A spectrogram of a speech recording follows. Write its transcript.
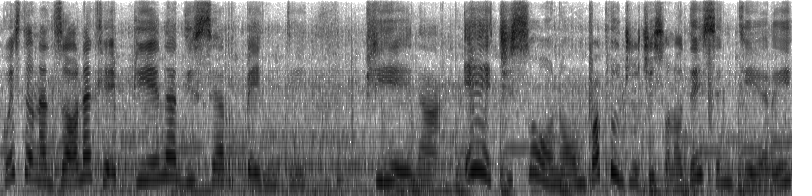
Questa è una zona che è piena di serpenti, piena e ci sono un po' più giù ci sono dei sentieri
